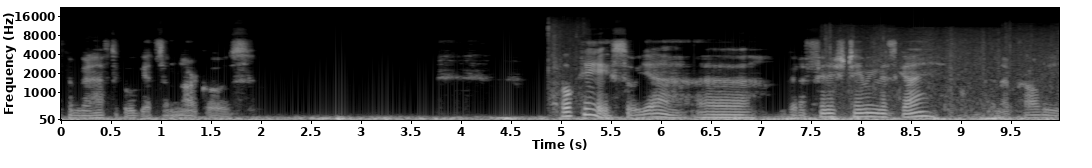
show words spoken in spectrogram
think I'm gonna have to go get some narcos. Okay, so yeah, uh, I'm gonna finish taming this guy. I'm gonna probably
